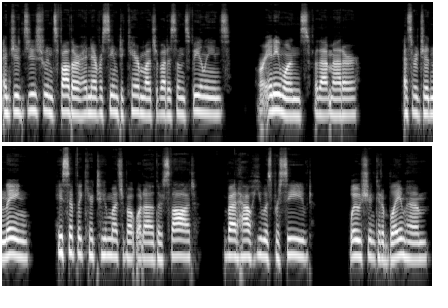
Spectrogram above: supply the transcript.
and Jin Zixuan's father had never seemed to care much about his son's feelings, or anyone's for that matter. As for Jin Ling, he simply cared too much about what others thought, about how he was perceived. Wei Wuxian couldn't blame him.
